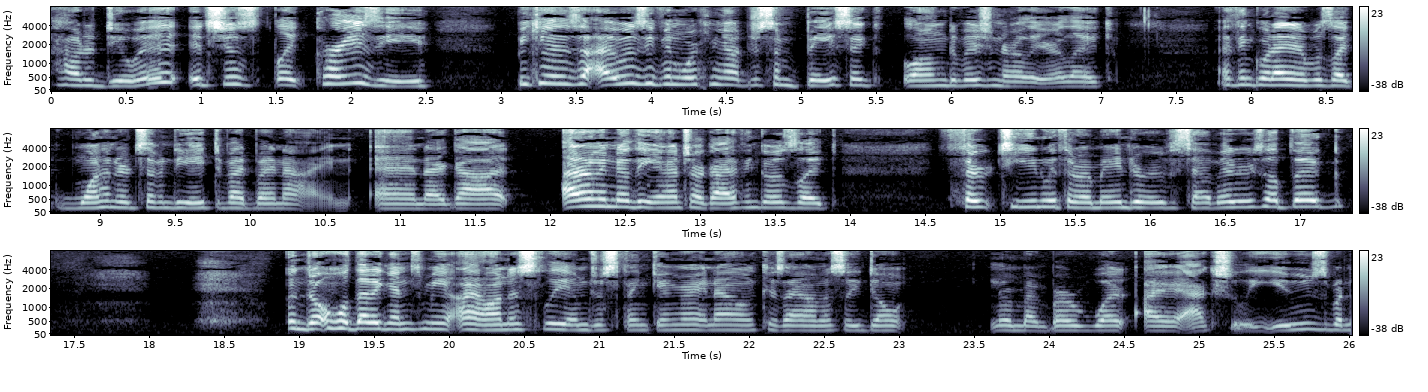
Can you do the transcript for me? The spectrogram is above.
how to do it, it's just like crazy because I was even working out just some basic long division earlier. Like, I think what I did was like 178 divided by 9. And I got, I don't even know the answer, guy. I think it was like 13 with a remainder of 7 or something. And don't hold that against me. I honestly am just thinking right now because I honestly don't remember what I actually used. But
